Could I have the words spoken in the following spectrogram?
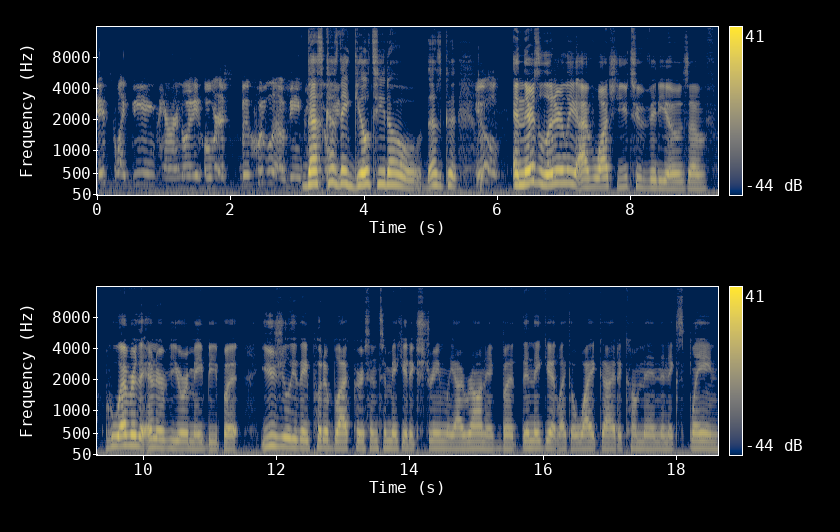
It's like being paranoid over the equivalent of being. that's because they guilty though. That's good. And there's literally i've watched youtube videos of whoever the interviewer may be but usually they put a black person to make it extremely ironic but then they get like a white guy to come in and explain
